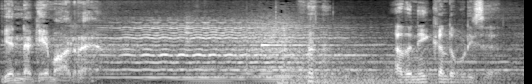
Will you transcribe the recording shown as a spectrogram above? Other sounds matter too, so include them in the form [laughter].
என்ன கேம் ஆடுற? [laughs] அதை நீ கண்டுபிடி சார்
